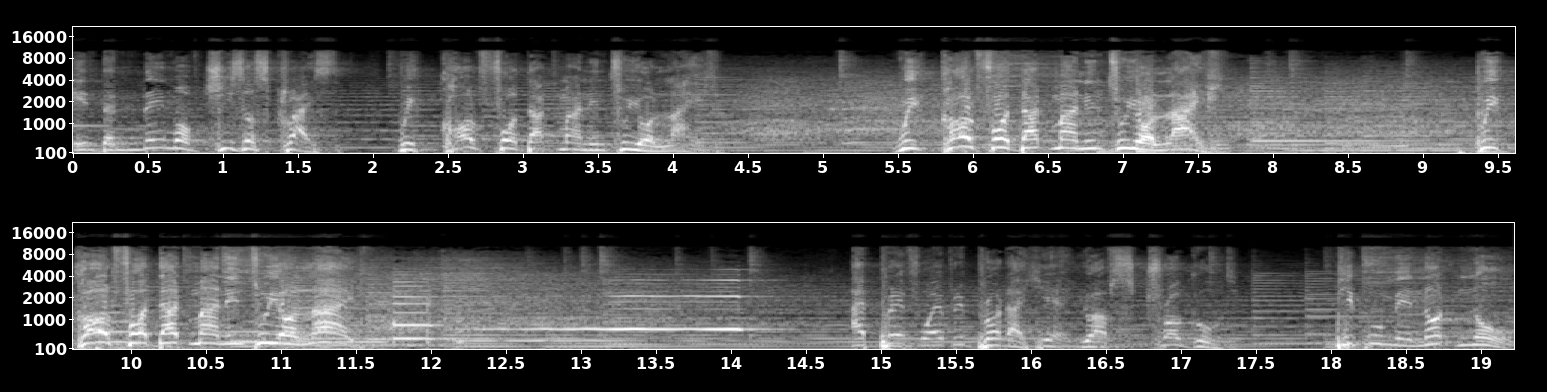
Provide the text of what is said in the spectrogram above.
In the name of Jesus Christ, we call for that man into your life. We call for that man into your life. We call for that man into your life. I pray for every brother here. You have struggled. People may not know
